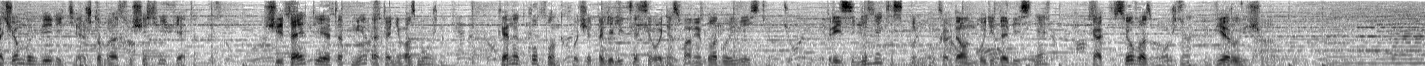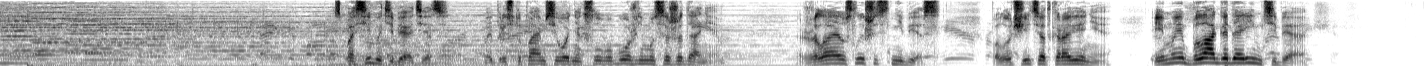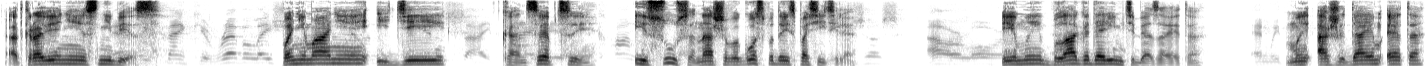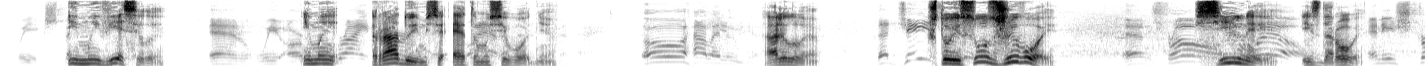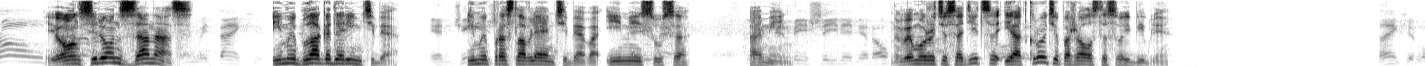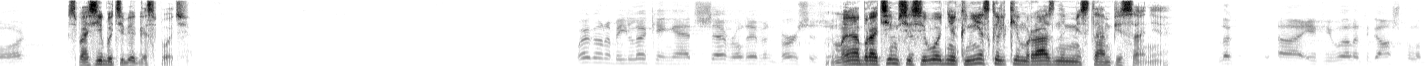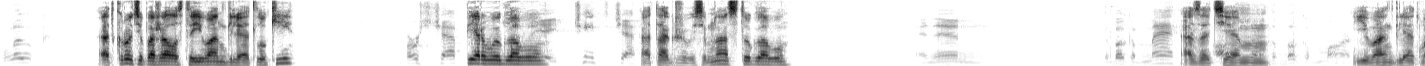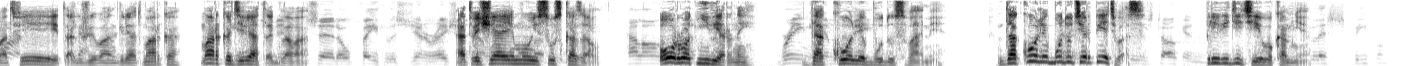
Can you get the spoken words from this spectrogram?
Почем вы верите, чтобы осуществить это? Считает ли этот мир это невозможно? Кеннет Копланд хочет поделиться сегодня с вами благой вестью. Присоединяйтесь к нему, когда он будет объяснять, как все возможно верующему. Спасибо тебе, Отец. Мы приступаем сегодня к Слову Божьему с ожиданием. Желаю услышать с небес, получить откровение, и мы благодарим Тебя. Откровение с небес. Понимание идеи, концепции Иисуса, нашего Господа и Спасителя. И мы благодарим Тебя за это. Мы ожидаем это, и мы веселы. И мы радуемся этому сегодня. Аллилуйя. Что Иисус живой, сильный и здоровый. И Он силен за нас. И мы благодарим Тебя. И мы прославляем Тебя во имя Иисуса. Аминь. Вы можете садиться и откройте, пожалуйста, свои Библии. Спасибо Тебе, Господь. Мы обратимся сегодня к нескольким разным местам Писания. Откройте, пожалуйста, Евангелие от Луки, первую главу, а также 18 главу, а затем Евангелие от Матфея и также Евангелие от Марка. Марка 9 глава. Отвечая ему, Иисус сказал, «О, род неверный, доколе буду с вами? Доколе буду терпеть вас? Приведите его ко мне».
